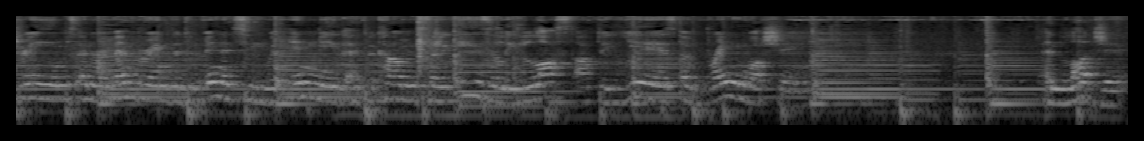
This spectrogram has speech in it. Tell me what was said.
dreams and remembering the divinity within me that had become so easily lost after years of brainwashing and logic.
